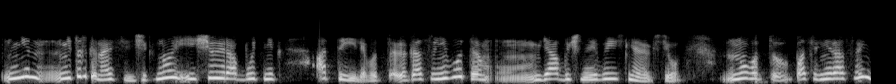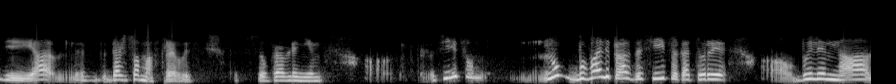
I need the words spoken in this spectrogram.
не, не только носильщик, но еще и работник отеля. Вот как раз у него-то я обычно и выясняю все. Ну вот последний раз в Индии я даже сама справилась с управлением а, сейфом. Ну, бывали, правда, сейфы, которые а, были на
